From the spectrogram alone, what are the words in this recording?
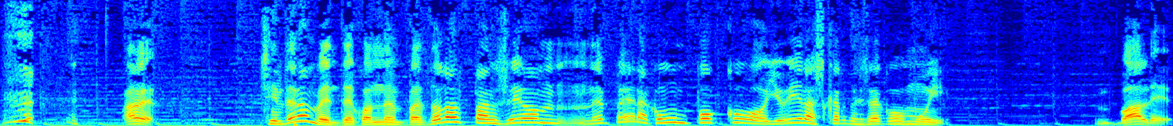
a ver, sinceramente, cuando empezó la expansión, EP era como un poco. Yo veía las cartas era como muy. Vale,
